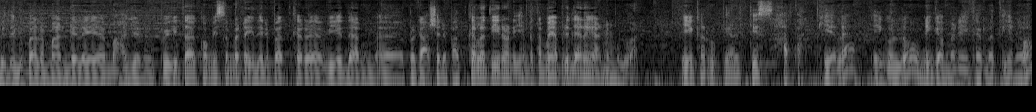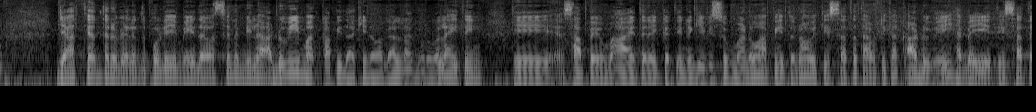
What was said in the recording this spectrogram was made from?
විදුලි බල මණ්ඩලය මහජන උපයගතා කොමිසමට ඉදිරිපත් කර වියදම් ප්‍රකාශන පත් කල තියනට එහමතම අපි දැනගන්න පුළුවන්. ඒක රුපියල් තිස් හතක් කියලා ඒගොල්ලෝ නිගමනය කරලා තියෙනවා. ජාත්‍යන්තර වෙළඳ පොලේ මේ දවස්සල මිල අඩුවීමක් අපි දකිනව ගල්ලංගුරුවල ඉතින් ඒ සපයුම ආයතනක තින ගිවිසුම් මනු අපිතන ඔය තිස්සත තවටික් අඩුවේ හැබැයි තිස්සත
